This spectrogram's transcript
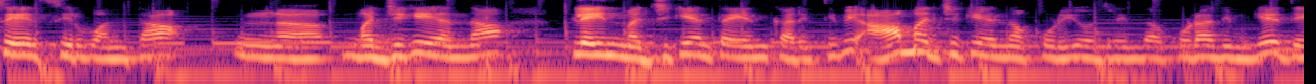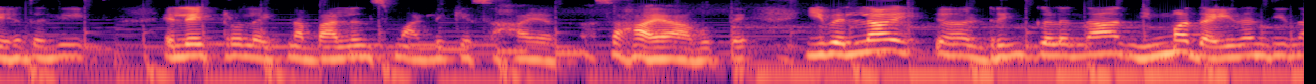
ಸೇರಿಸಿರುವಂಥ ಮಜ್ಜಿಗೆಯನ್ನು ಪ್ಲೇನ್ ಮಜ್ಜಿಗೆ ಅಂತ ಏನು ಕರಿತೀವಿ, ಆ ಮಜ್ಜಿಗೆಯನ್ನು ಕುಡಿಯೋದ್ರಿಂದ ಕೂಡ ನಿಮಗೆ ದೇಹದಲ್ಲಿ ಎಲೆಕ್ಟ್ರೋಲೈಟ್ನ ಬ್ಯಾಲೆನ್ಸ್ ಮಾಡಲಿಕ್ಕೆ ಸಹಾಯ ಸಹಾಯ ಆಗುತ್ತೆ. ಇವೆಲ್ಲ ಡ್ರಿಂಕ್ಗಳನ್ನು ನಿಮ್ಮ ದೈನಂದಿನ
